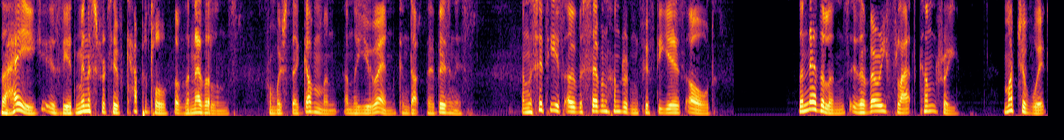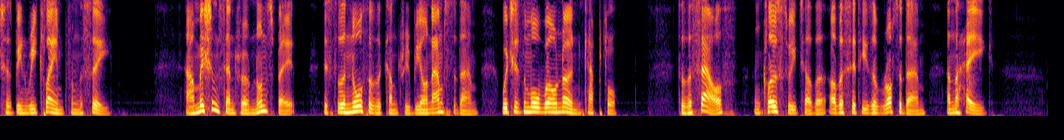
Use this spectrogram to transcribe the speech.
The Hague is the administrative capital of the Netherlands, from which their government and the UN conduct their business, and the city is over 750 years old. The Netherlands is a very flat country, much of which has been reclaimed from the sea. Our mission centre of Nunspeet is to the north of the country beyond Amsterdam, which is the more well-known capital. To the south, and close to each other, are the cities of Rotterdam and The Hague.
